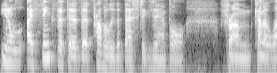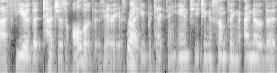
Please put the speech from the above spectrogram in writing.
you know, I think that the the probably the best example from kind of the last year that touches all of those areas, Right. making, protecting, and teaching, is something I know that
